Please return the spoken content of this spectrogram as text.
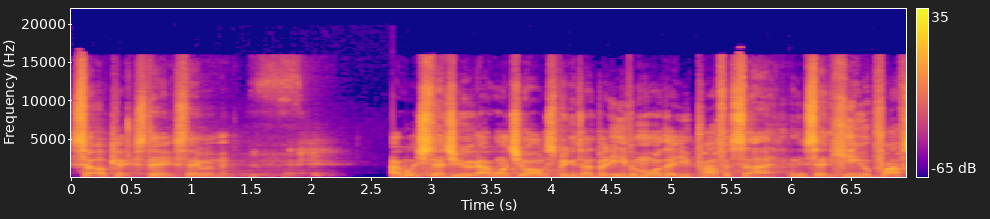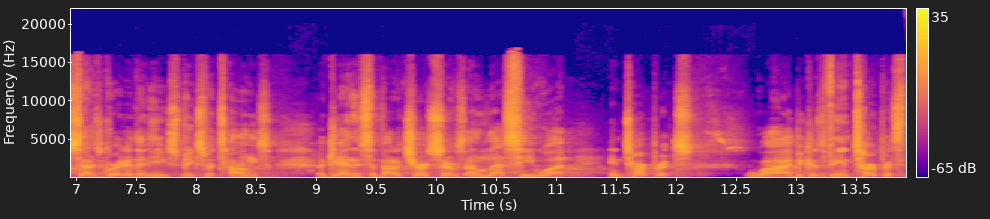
So, okay, stay, stay with me. I wish that you, I want you all to speak in tongues, but even more that you prophesy. And he said, He who prophesies greater than he who speaks with tongues. Again, it's about a church service, unless he what? Interprets. Why? Because if he interprets,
